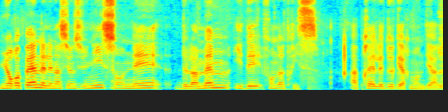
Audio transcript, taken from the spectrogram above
L'Union européenne et les Nations unies sont nées de la même idée fondatrice, après les deux guerres mondiales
